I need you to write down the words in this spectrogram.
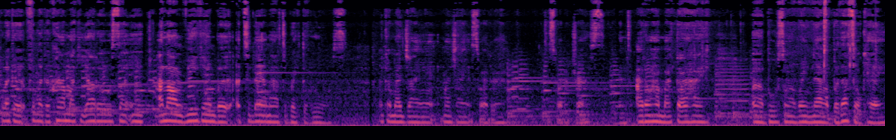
like a, for like a caramel macchiato or something. I know I'm vegan, but today I'm gonna have to break the rules. Look at my giant, my giant sweater, sweater dress. And I don't have my thigh high uh, boots on right now, but that's okay.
